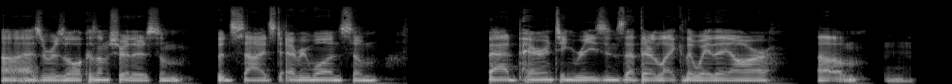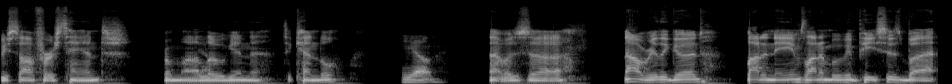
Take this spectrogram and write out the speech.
uh, as a result, because I'm sure there's some good sides to everyone. Some bad parenting reasons that they're like the way they are. Um, Mhm. we saw firsthand from uh, Logan to Kendall. Yeah. That was uh, now really good. A lot of names, a lot of moving pieces, but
